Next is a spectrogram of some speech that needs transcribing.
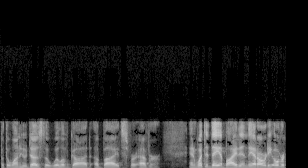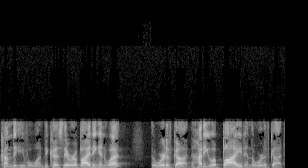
but the one who does the will of God abides forever. And what did they abide in? They had already overcome the evil one because they were abiding in what? The Word of God. Now, how do you abide in the Word of God?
